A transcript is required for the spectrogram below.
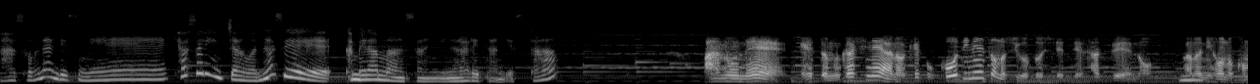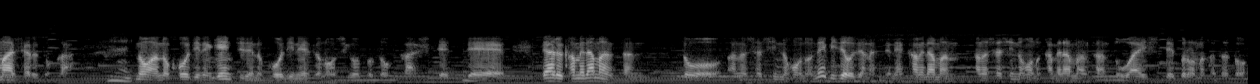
あそうなんですね。キャサリンちゃんはなぜカメラマンさんになられたんですか？あのね、えっと昔ねあの結構コーディネートの仕事をしてて撮影のあの日本のコマーシャルとかはい。のあのコーディネ現地でのコーディネートのお仕事とかしててであるカメラマンさんとあの写真の方のねビデオじゃなくてねカメラマンあの写真の方のカメラマンさんとお会いしてプロの方と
